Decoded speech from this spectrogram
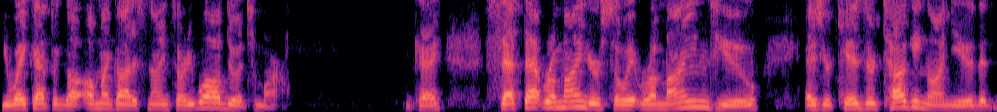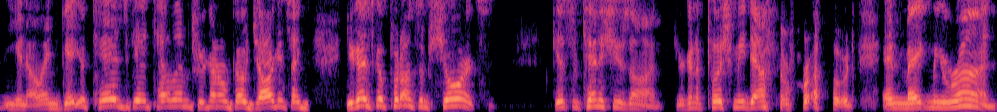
you wake up and go, "Oh my God, it's 9:30. Well, I'll do it tomorrow." Okay, set that reminder so it reminds you as your kids are tugging on you that you know, and get your kids, get tell them if you're gonna go jogging, say, "You guys go put on some shorts." Get some tennis shoes on. You're going to push me down the road and make me run,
